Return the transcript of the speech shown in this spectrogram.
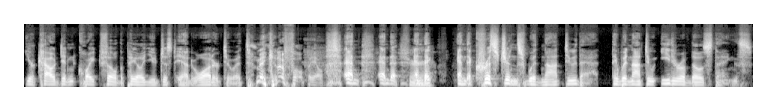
your cow didn't quite fill the pail, you'd just add water to it to make it a full pail. And and the, sure. and the and the Christians would not do that. They would not do either of those things,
